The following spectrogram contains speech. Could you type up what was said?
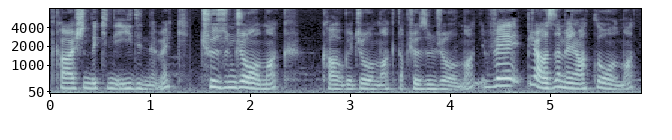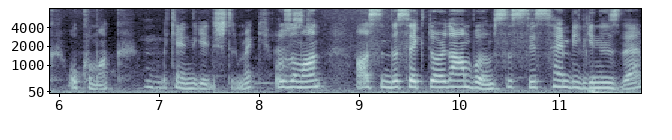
karşındakini iyi dinlemek, çözümcü olmak, kavgacı olmak da çözümcü olmak ve biraz da meraklı olmak, okumak ve kendini geliştirmek. O zaman aslında sektörden bağımsız siz hem bilginizle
